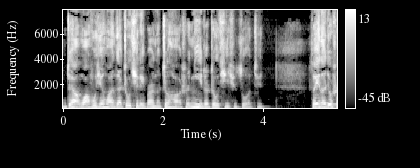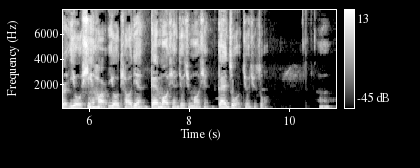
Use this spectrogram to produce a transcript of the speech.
你这样往复循环，在周期里边呢，正好是逆着周期去做，这，所以呢，就是有信号、有条件，该冒险就去冒险，该做就去做，啊，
